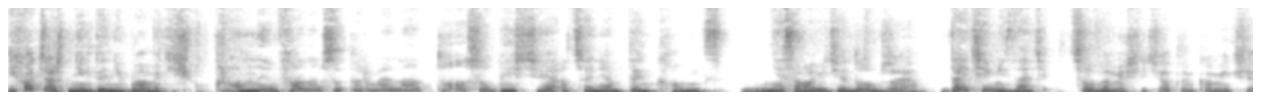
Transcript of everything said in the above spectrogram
I chociaż nigdy nie byłam jakimś ogromnym fanem Supermana, to osobiście oceniam ten komiks niesamowicie dobrze. Dajcie mi znać, co wy myślicie o tym komiksie.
